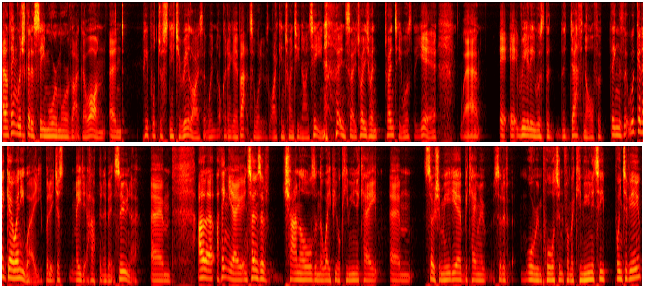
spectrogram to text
and I think we're just going to see more and more of that go on, and people just need to realize that we're not going to go back to what it was like in 2019. and so 2020 was the year where it, it really was the, the death knell for things that were going to go anyway, but it just made it happen a bit sooner. Um, I, I, think, you know, in terms of channels and the way people communicate, um, social media became a sort of more important from a community point of view.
